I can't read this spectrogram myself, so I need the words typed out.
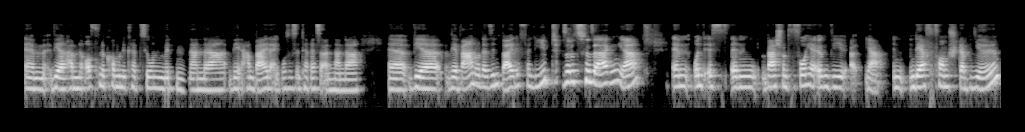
ähm, wir haben eine offene Kommunikation miteinander, wir haben beide ein großes Interesse aneinander, äh, wir, wir waren oder sind beide verliebt, sozusagen, ja. Ähm, und es ähm, war schon vorher irgendwie, äh, ja, in, in der Form stabil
